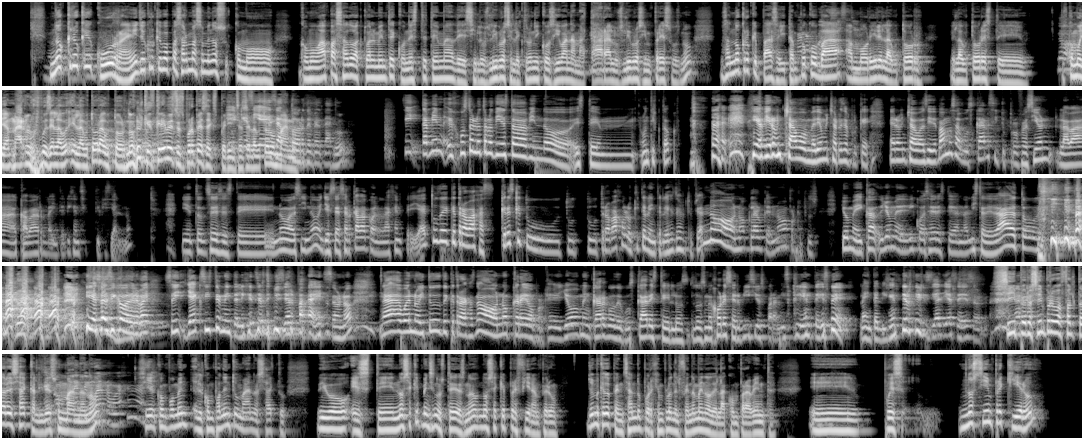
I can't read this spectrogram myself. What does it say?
No creo que ocurra, ¿eh? Yo creo que va a pasar más o menos como, como ha pasado actualmente con este tema de si los libros electrónicos iban a matar a los libros impresos, ¿no? O sea, no creo que pase y tampoco va a morir el autor, el autor este, pues, ¿cómo llamarlo? Pues el, el autor autor, ¿no? El que escribe sus propias El experiencias, que el sí autor es humano. autor, de verdad. ¿no? Sí, también eh, justo el otro día estaba viendo este mm, un TikTok y había un chavo, me dio mucha risa porque era un chavo así de vamos a buscar si tu profesión la va a acabar la inteligencia artificial, ¿no? Y entonces, este, no, así, ¿no? Ya se acercaba con la gente. ¿Ya tú de qué trabajas? ¿Crees que tu, tu, tu trabajo lo quite la inteligencia artificial? No, no, claro que no, porque pues yo me, dedica- yo me dedico a ser este analista de datos. y es así como del güey, sí, ya existe una inteligencia artificial para eso, ¿no? Ah, bueno, ¿y tú de qué trabajas? No, no creo, porque yo me encargo de buscar este, los, los mejores servicios para mis clientes. la inteligencia artificial ya hace eso, ¿no? Sí, pero siempre va a faltar esa calidez El humana, ¿no? humano, ajá, Sí, el componente, el componente humano, exacto. Digo, este, no sé qué piensen ustedes, ¿no? No sé qué prefieran, pero yo me quedo pensando, por ejemplo, en el fenómeno de la compraventa. Eh, pues no siempre quiero,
